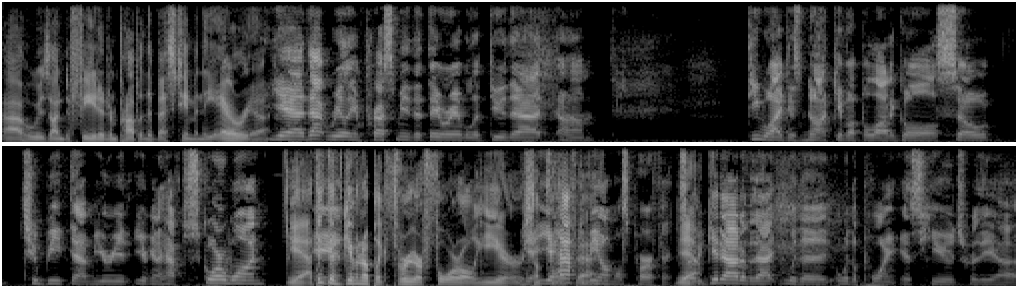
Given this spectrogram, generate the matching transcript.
uh, who is undefeated and probably the best team in the area. Yeah, that really impressed me that they were able to do that. Um, DY does not give up a lot of goals, so to beat them, you're you're going to have to score one. Yeah, I think they've given up like three or four all year or Yeah, something you have like to that. be almost perfect. Yeah. So to get out of that with a with a point is huge for the uh,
